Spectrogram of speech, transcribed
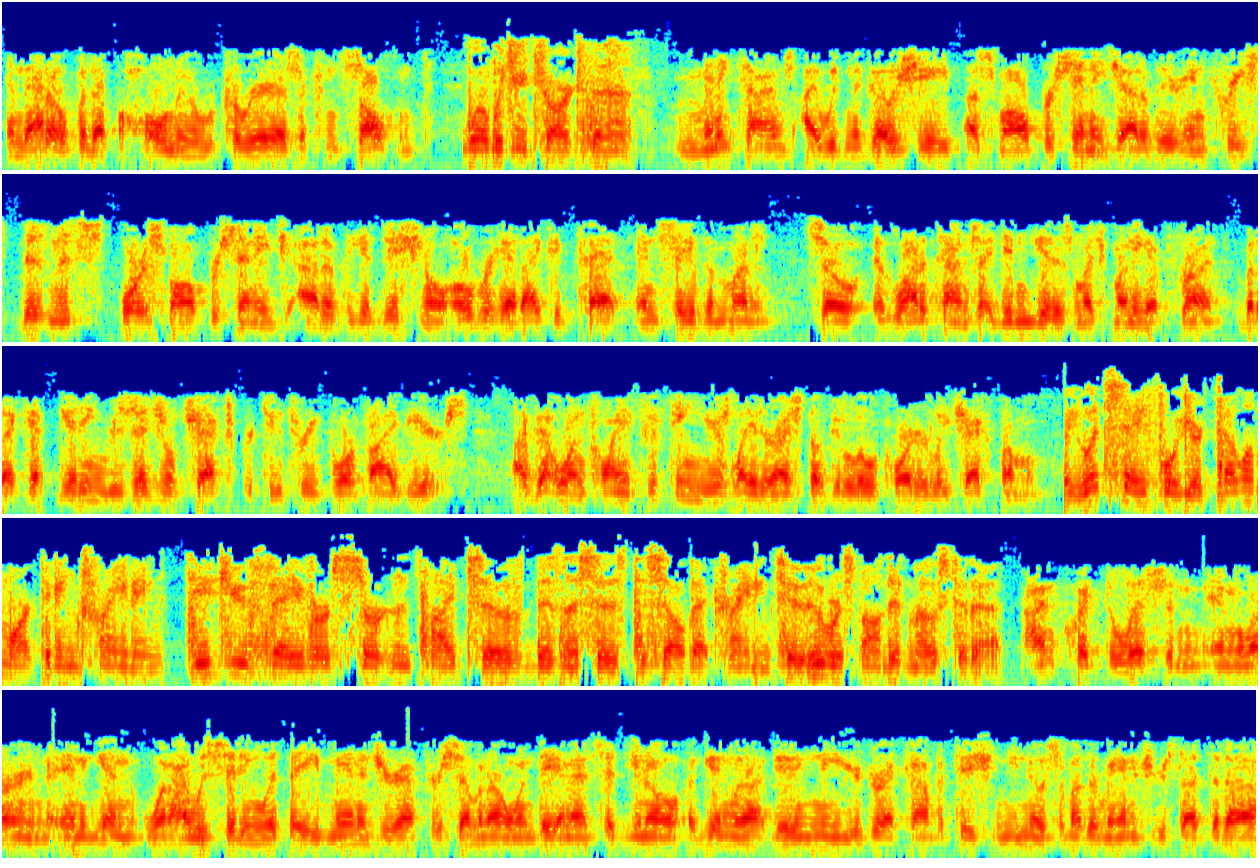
And that opened up a whole new career as a consultant. What would you charge for that? Many times I would negotiate a small percentage out of their increased business or a small percentage out of the additional overhead I could cut and save them money. So a lot of times I didn't get as much money up front, but I kept getting residual checks for two, three, four, five years. I've got one client 15 years later, I still get a little quarterly check from them. Let's say for your telemarketing training, did you favor certain types of businesses to sell that training to? Who responded most to that? I'm quick to listen and learn. And again, when I was sitting with a manager after a seminar one day and I said, you know, again, without getting me your direct competition, you know some other managers, da da da.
